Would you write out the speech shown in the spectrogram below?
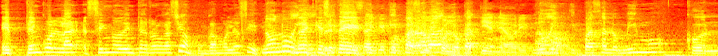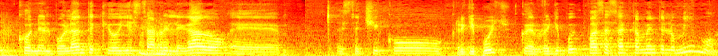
eh, tengo el signo de interrogación, pongámosle así. No, no, es que esté. Hay que compararlo con lo que tiene ahorita. No, y, pasa lo mismo con, con el volante que hoy está relegado. Eh, este chico Ricky Puig. Ricky Puig pasa exactamente lo mismo.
